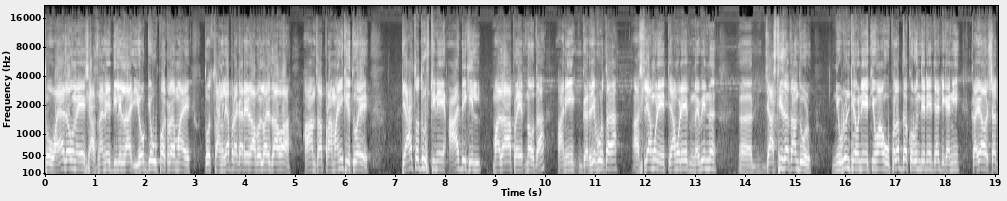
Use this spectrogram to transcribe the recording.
तो वाया जाऊ नये शासनाने दिलेला योग्य उपक्रम आहे तो चांगल्या प्रकारे राबवला जावा हा आमचा प्रामाणिक हेतू आहे. त्याच दृष्टीने आज देखील माझा प्रयत्न होता आणि गरजेपुरता असल्यामुळे त्यामुळे नवीन जास्तीचा तांदूळ निवडून ठेवणे किंवा उपलब्ध करून देणे त्या ठिकाणी काही आवश्यक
